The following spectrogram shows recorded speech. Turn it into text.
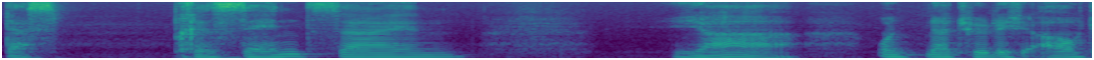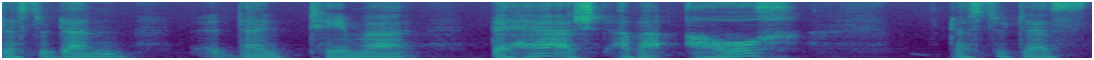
das Präsentsein, ja, und natürlich auch, dass du dann äh, dein Thema beherrschst, aber auch, dass du das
